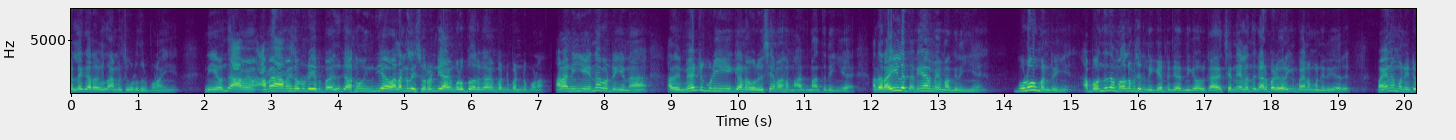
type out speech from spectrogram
வெள்ளைக்காரர்கள் தான் அமைச்சு கொடுத்துட்டு போனாங்க. நீ வந்து அவன் அவன் அமைச்சருடைய இப்போ இதுக்காகவும் இந்தியா வளங்களை சுரண்டி அவன் கொடுப்பதற்காக பண்ணிட்டு பண்ணிட்டு போனான். ஆனால் நீங்கள் என்ன பண்ணுறீங்கன்னா அதை மேட்டுக்குடிக்கான ஒரு விஷயமாக மாற்றி மாற்றுறீங்க அந்த ரயிலை தனியார் மயமாக்குறீங்க. இவ்வளவு பண்ணுறீங்க அப்போ வந்து தான் முதலமைச்சர் நீ கேட்டிருக்காரு. நீங்கள் ஒரு க சென்னையிலேருந்து கார்பாடி வரைக்கும் பயணம் பண்ணியிருக்காரு பயணம் பண்ணிவிட்டு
